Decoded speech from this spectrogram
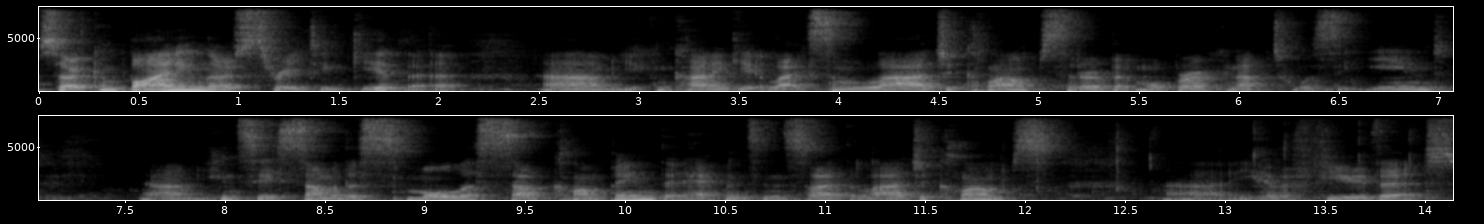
So combining those three together, um, you can kind of get like some larger clumps that are a bit more broken up towards the end. Um, you can see some of the smaller subclumping that happens inside the larger clumps. Uh, you have a few that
